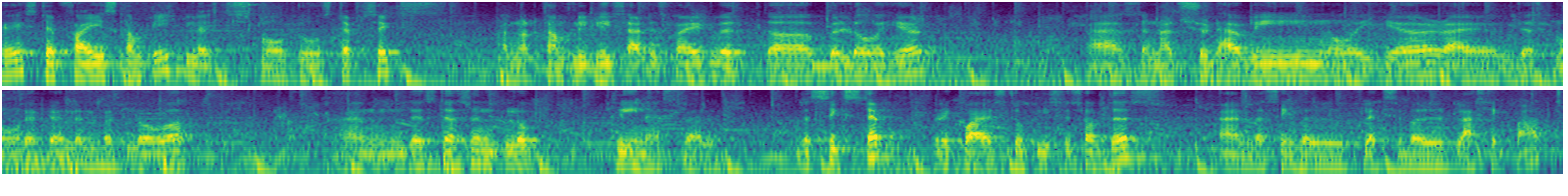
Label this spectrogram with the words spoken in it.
okay step 5 is complete. Let's move to step 6 I'm not completely satisfied with the build over here. As the nut should have been over here I just moved it a little bit lower. And this doesn't look clean as well. The sixth step requires two pieces of this and a single flexible plastic part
